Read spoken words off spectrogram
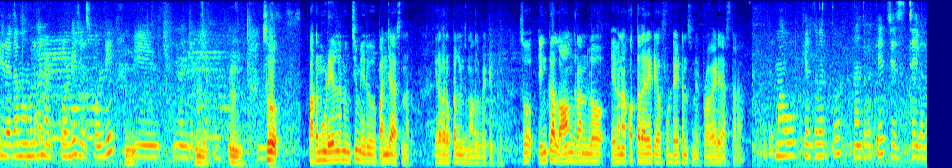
మీరు ఏదో మామూలుగా నడుపుకోండి చేసుకోండి. మీ అని చెప్పి చెప్పారు మ్మ్. సో పదమూడేళ్ళ నుంచి మీరు పని చేస్తున్నారు. ఇరవై రూపాయల నుంచి మొదలుపెట్టి ఇప్పుడు. సో ఇంకా లాంగ్ రన్లో ఏమైనా కొత్త వెరైటీ ఆఫ్ ఫుడ్ ఐటమ్స్ మీరు ప్రొవైడ్ చేస్తారా? మా ఓపిక ఎంతవరకు అంతవరకే చేయగలం.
